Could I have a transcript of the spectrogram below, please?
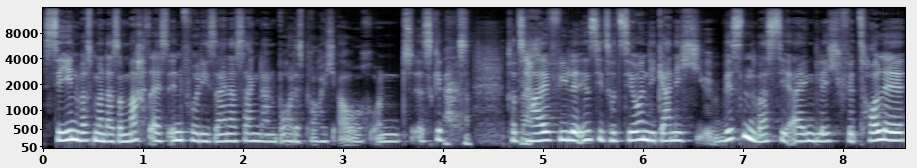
sehen, was man da so macht als Infodesigner, sagen dann, boah, das brauche ich auch. Und es gibt total viele Institutionen, die gar nicht wissen, was sie eigentlich für tolle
